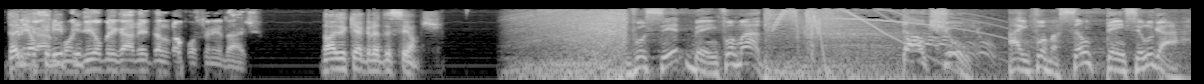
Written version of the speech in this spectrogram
Daniel obrigado, Felipe. Bom dia, obrigado aí pela oportunidade. Nós aqui agradecemos. Você bem informado. Talk Show. A informação tem seu lugar.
